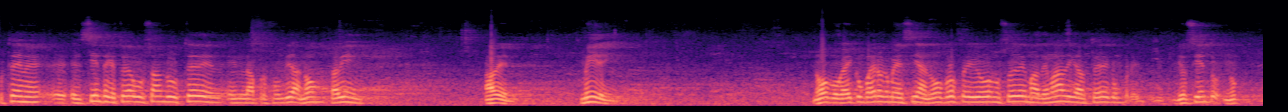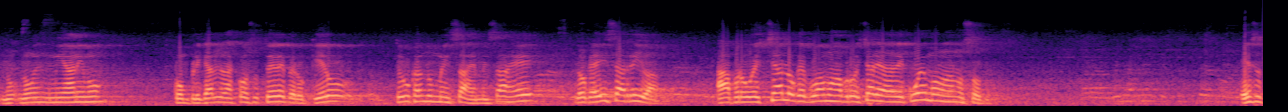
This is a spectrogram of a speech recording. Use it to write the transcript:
Ustedes eh, sienten que estoy abusando de ustedes en, la profundidad, ¿no? ¿Está bien? A ver, miren, no, porque hay compañeros que me decían, no, profe, yo no soy de matemáticas, ustedes Yo siento, no, no, es mi ánimo complicarle las cosas a ustedes, pero quiero, estoy buscando un mensaje. El mensaje es lo que dice arriba, aprovechar lo que podamos aprovechar y adecuémonos a nosotros. Eso,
